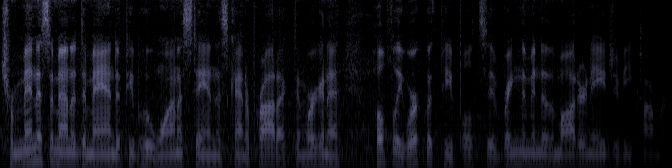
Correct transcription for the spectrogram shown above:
tremendous amount of demand of people who want to stay in this kind of product and we're going to hopefully work with people to bring them into the modern age of e-commerce.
